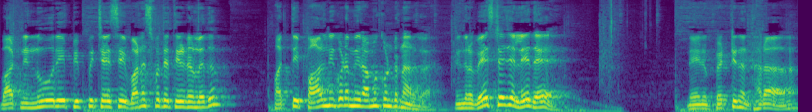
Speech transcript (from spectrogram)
వాటిని నూరి పిప్పి చేసి వనస్పతి తీయడం లేదు. పత్తి పాలని కూడా మీరు అమ్ముకుంటున్నారుగా. ఇందులో వేస్టేజే లేదే. నేను పెట్టిన ధర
